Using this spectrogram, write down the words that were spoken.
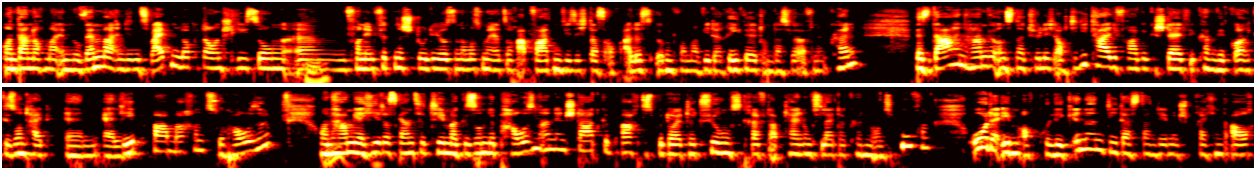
und dann nochmal im November in den zweiten Lockdown-Schließung ähm, von den Fitnessstudios. Und da muss man jetzt auch abwarten, wie sich das auch alles irgendwann mal wieder regelt und dass wir öffnen können. Bis dahin haben wir uns natürlich auch digital die Frage gestellt, wie können wir Gesundheit ähm, erlebbar machen zu Hause und haben ja hier das ganze Thema gesunde Pausen an den Start gebracht. Das bedeutet, Führungskräfte, Abteilungsleiter können uns buchen oder eben auch KollegInnen, die das dann dementsprechend auch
